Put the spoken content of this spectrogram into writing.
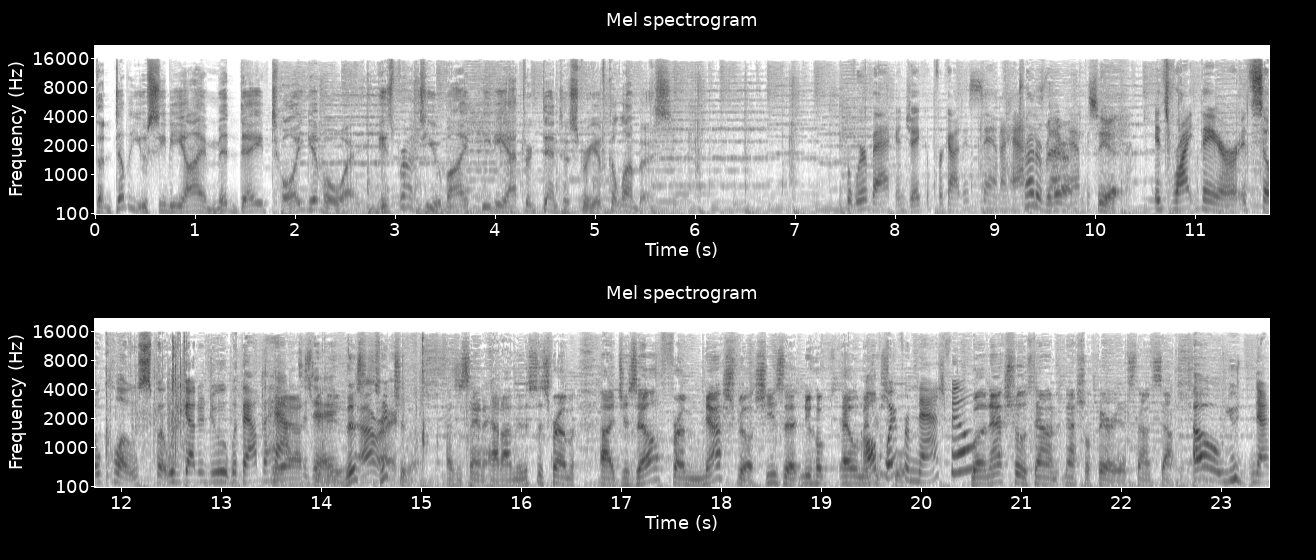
The WCBI Midday Toy Giveaway is brought to you by Pediatric Dentistry of Columbus. But we're back, and Jacob forgot his Santa hat. It's right over not there. I can see it. It's right there. It's so close, but we've got to do it without the hat yes, today. we do. This All right. picture, though, has a Santa hat on there. This is from uh, Giselle from Nashville. She's at New Hope Elementary All the way School. from Nashville? Well, Nashville is down at Nashville Ferry. That's down south of town. oh, you. Na-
